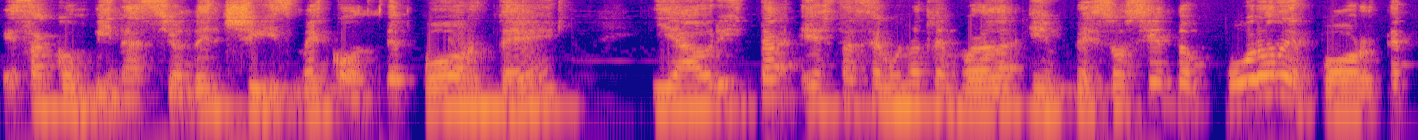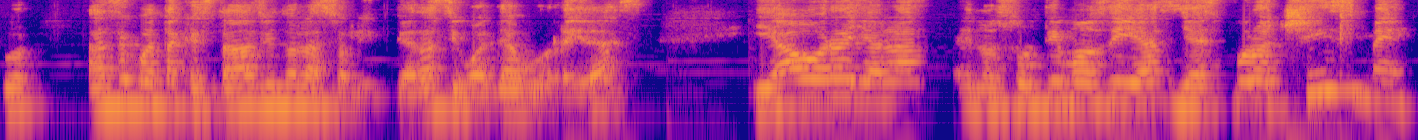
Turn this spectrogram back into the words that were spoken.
esa combinación de chisme con deporte. Y ahorita esta segunda temporada empezó siendo puro deporte, puro, haz de cuenta que estabas viendo las Olimpiadas igual de aburridas, y ahora ya en los últimos días ya es puro chisme,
